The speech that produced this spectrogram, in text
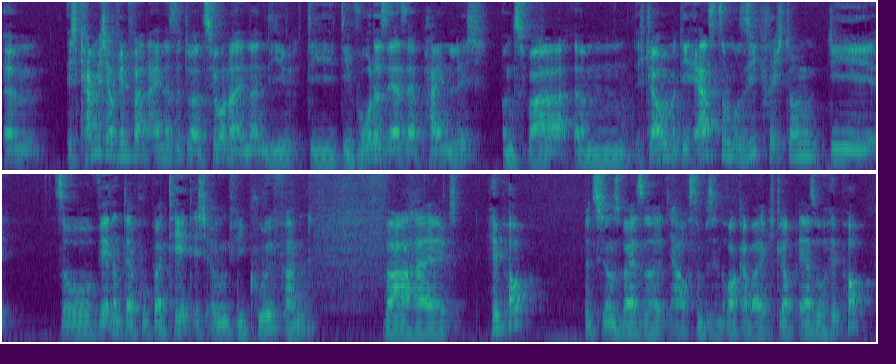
ähm, ich kann mich auf jeden Fall an eine Situation erinnern, die, die, die wurde sehr, sehr peinlich. Und zwar, ähm, ich glaube, die erste Musikrichtung, die so während der Pubertät ich irgendwie cool fand, war halt Hip-Hop, beziehungsweise ja auch so ein bisschen Rock, aber ich glaube eher so Hip-Hop.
